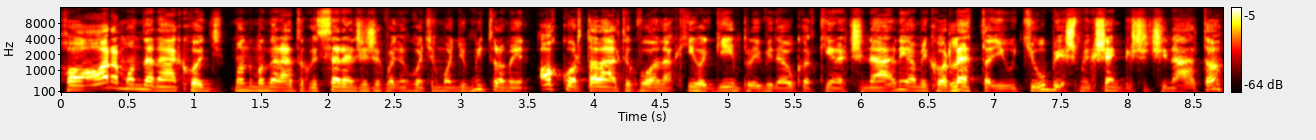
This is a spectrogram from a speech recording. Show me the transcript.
ha arra mondanák, hogy mond, mondanátok, hogy szerencsések vagyunk, hogyha mondjuk, mit tudom én, akkor találtuk volna ki, hogy gameplay videókat kéne csinálni, amikor lett a YouTube, és még senki se csinálta,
